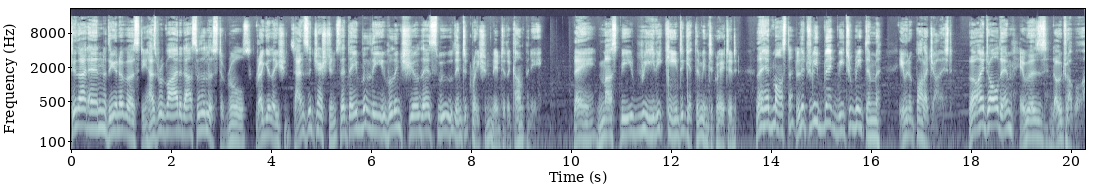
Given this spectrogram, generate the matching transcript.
To that end, the university has provided us with a list of rules, regulations, and suggestions that they believe will ensure their smooth integration into the company. They must be really keen to get them integrated, the headmaster literally begged me to read them, even apologized, though I told him it was no trouble.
